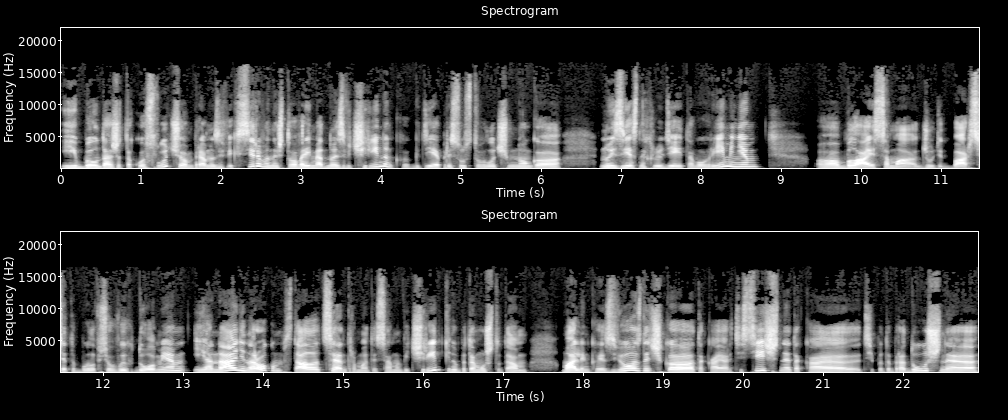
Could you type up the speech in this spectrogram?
И был даже такой случай, он прямо зафиксированный, что во время одной из вечеринок, где присутствовало очень много ну, известных людей того времени, а, была и сама Джудит Барси, это было все в их доме, и она ненароком стала центром этой самой вечеринки, ну, потому что там маленькая звездочка, такая артистичная, такая, типа, добродушная,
